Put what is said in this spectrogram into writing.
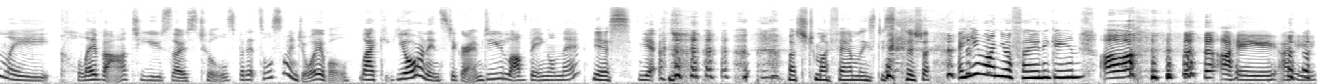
only clever to use those tools, but it's also enjoyable. Like you're on Instagram. Do you love being on there? yes, Yeah. much to my family's displeasure. Are you on your phone again? oh, I hear you. I hear you.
